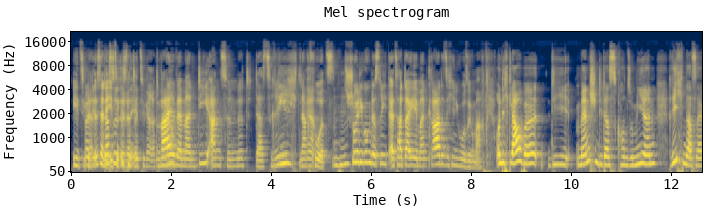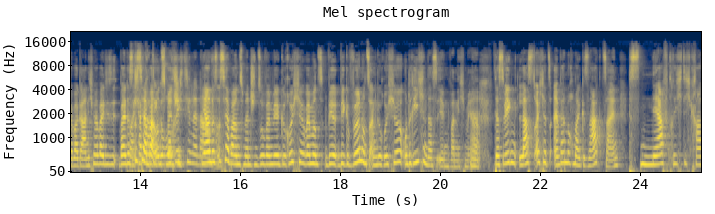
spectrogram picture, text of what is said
E-Zigarette ist ja eine E-Zigarette. E-Zigarette, Weil, genau. wenn man die anzündet, das riecht, Riecht, nach ja. Furz. Mhm. Entschuldigung, das riecht, als hat da jemand gerade sich in die Hose gemacht. Und ich glaube, die Menschen, die das konsumieren, riechen das selber gar nicht mehr, weil, die, weil das Boah, ist ja bei uns Geruch Menschen. Ja, und das ist ja bei uns Menschen so, wenn wir Gerüche, wenn wir uns, wir, wir gewöhnen uns an Gerüche und riechen das irgendwann nicht mehr. Ja. Deswegen lasst euch jetzt einfach nochmal gesagt sein, das nervt richtig krass.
